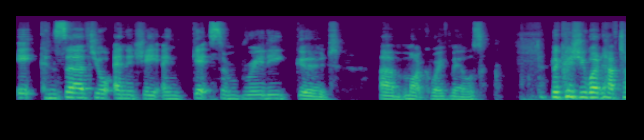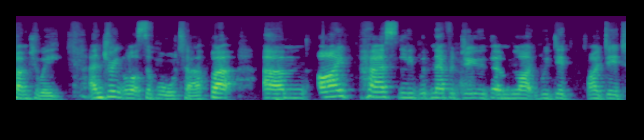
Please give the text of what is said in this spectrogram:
it conserves your energy and get some really good um, microwave meals because you won't have time to eat and drink lots of water. But um, i personally would never do them like we did i did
